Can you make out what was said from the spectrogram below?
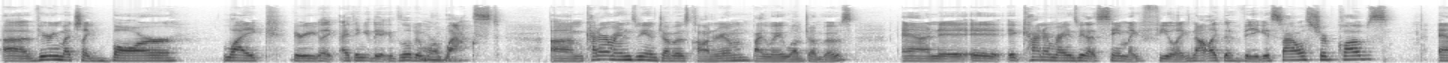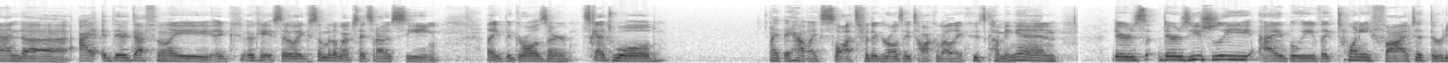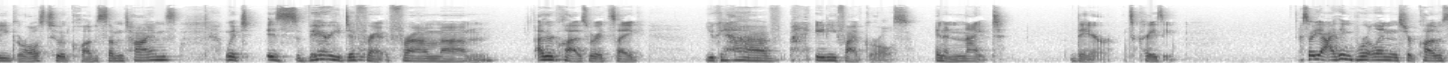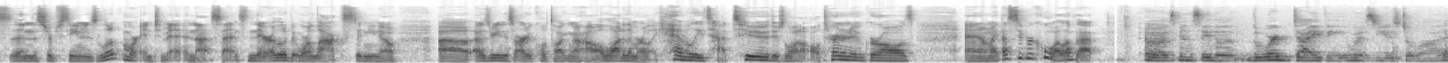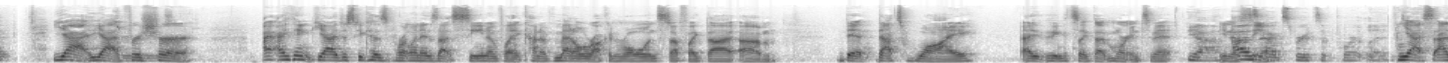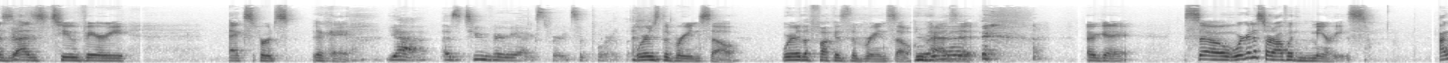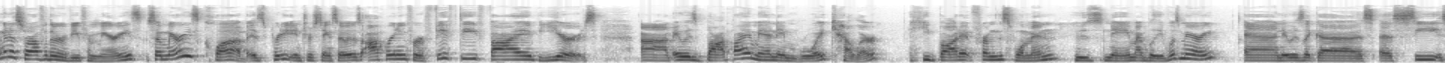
Uh, very much like bar like, very like, I think it's a little bit more laxed. Um, kind of reminds me of Jumbo's Clown Room. By the way, love Jumbo's. And it, it, it kind of reminds me of that same like feel, like not like the Vegas style strip clubs. And uh, I they're definitely like okay, so like some of the websites that I was seeing, like the girls are scheduled, like they have like slots for the girls. They talk about like who's coming in. There's there's usually I believe like 25 to 30 girls to a club sometimes, which is very different from um, other clubs where it's like you can have 85 girls in a night there. It's crazy. So yeah, I think Portland strip clubs and the strip scene is a little bit more intimate in that sense, and they're a little bit more laxed. And you know, uh, I was reading this article talking about how a lot of them are like heavily tattooed. There's a lot of alternative girls, and I'm like, that's super cool. I love that. Oh, I was gonna say the the word divey was used a lot. Yeah, yeah, for reviews. sure. I, I think yeah, just because Portland is that scene of like kind of metal rock and roll and stuff like that. Um, that that's why I think it's like that more intimate. Yeah, you know, as scene. experts of Portland. yes, as as two very experts. Okay, Yeah, as two very experts of Portland. where's the brain cell? Where the fuck is the brain cell? Who has it? Okay. So we're gonna start off with Mary's. I'm gonna start off with a review from Mary's. So Mary's Club is pretty interesting. So it was operating for 55 years. Um, it was bought by a man named Roy Keller. He bought it from this woman whose name I believe was Mary, and it was like a a sea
